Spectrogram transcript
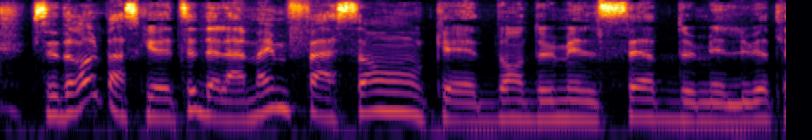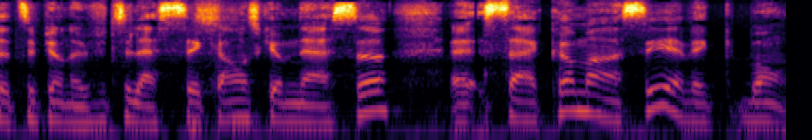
C'est drôle parce que tu sais de la même façon que bon 2007, 2008 là, tu sais, puis on a vu la séquence qui a mené à ça. euh, ça a commencé avec bon,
